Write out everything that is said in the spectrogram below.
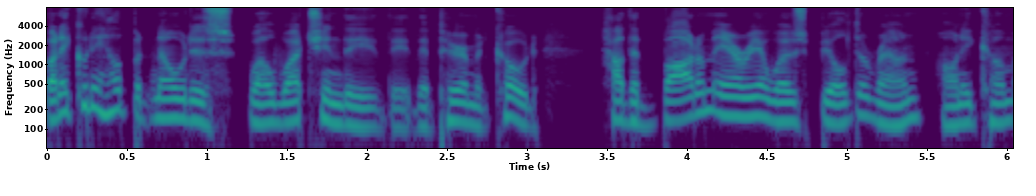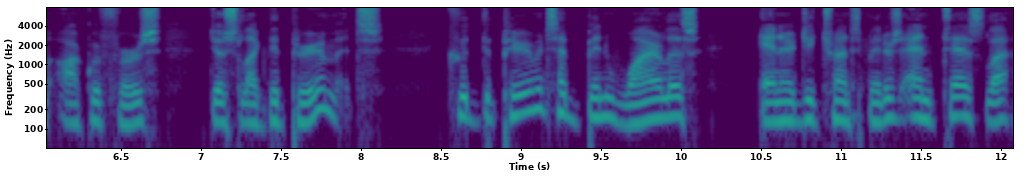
But I couldn't help but notice while watching the, the, the pyramid code how the bottom area was built around honeycomb aquifers, just like the pyramids. Could the pyramids have been wireless energy transmitters, and Tesla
